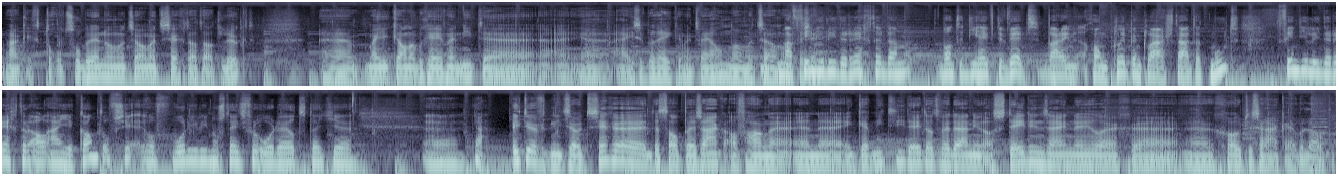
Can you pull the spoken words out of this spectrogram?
waar ik echt trots op ben om het zo maar te zeggen dat dat lukt. Uh, maar je kan op een gegeven moment niet uh, ja, ijzer breken met twee handen, om het zo maar, maar vinden zeggen. jullie de rechter dan, want die heeft de wet waarin gewoon klip en klaar staat dat moet. Vinden jullie de rechter al aan je kant of, of worden jullie nog steeds veroordeeld dat je ja. Ik durf het niet zo te zeggen. Dat zal per zaak afhangen. En uh, ik heb niet het idee dat we daar nu als steden zijn heel erg uh, grote zaken hebben lopen.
